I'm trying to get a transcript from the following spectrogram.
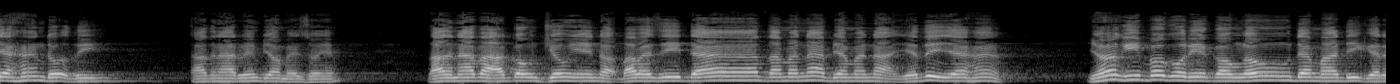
ယဟန်တို့သည်သာသနာတွင်ပြောမယ်ဆိုရင်သာသနာ့ဘအကုန်ကျုံရင်တော့ဘာဝစီတသမဏဗျမဏယသိယဟံယောဂီပုဂ္ဂိုလ်တွေအကုန်လုံးဓမ္မတိကရဏ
